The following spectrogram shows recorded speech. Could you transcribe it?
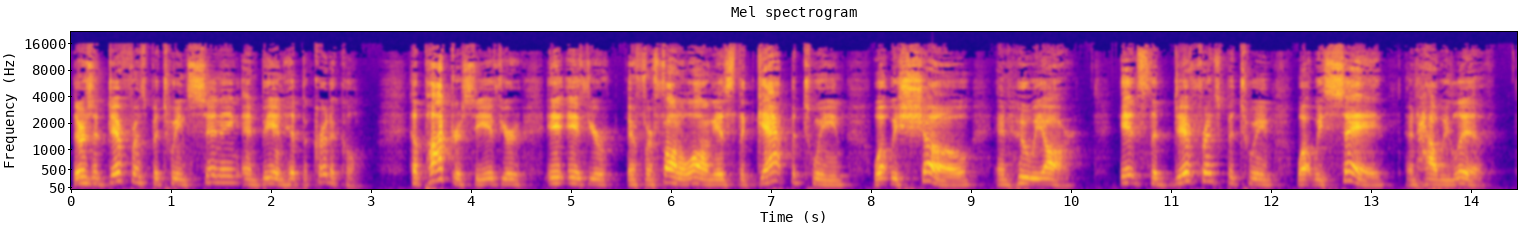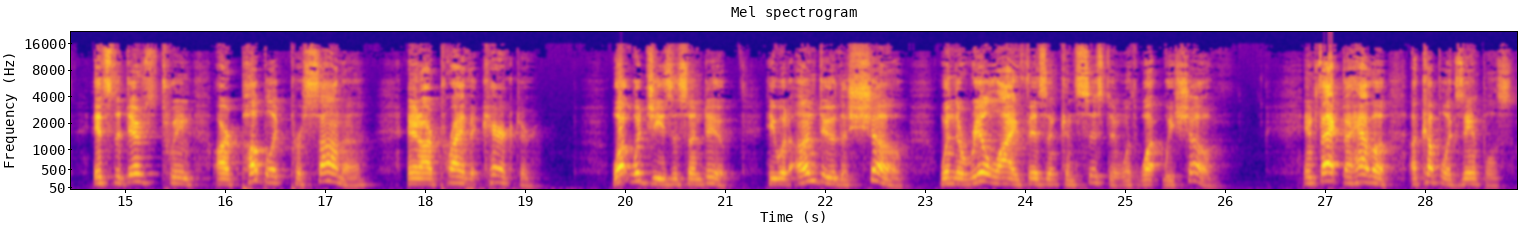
There's a difference between sinning and being hypocritical. Hypocrisy, if you're if you're if we're following along, is the gap between what we show and who we are. It's the difference between what we say and how we live. It's the difference between our public persona and our private character. What would Jesus undo? He would undo the show when the real life isn't consistent with what we show. In fact, I have a, a couple examples.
